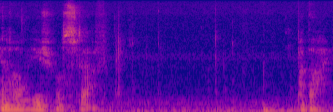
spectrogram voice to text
and all the usual stuff. Bye bye.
